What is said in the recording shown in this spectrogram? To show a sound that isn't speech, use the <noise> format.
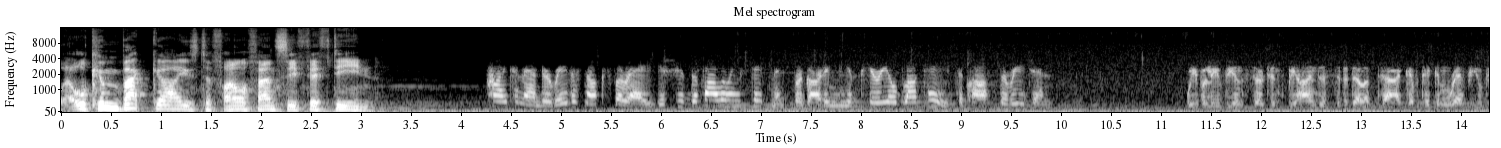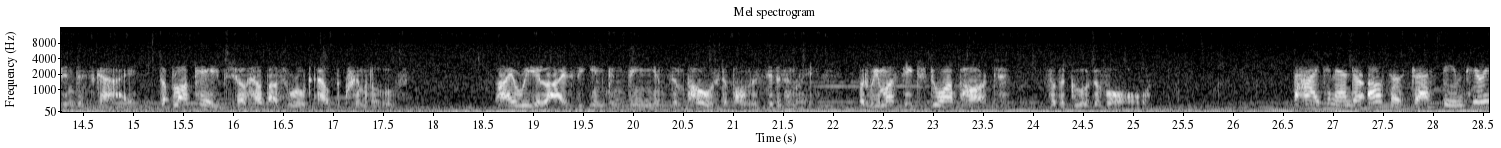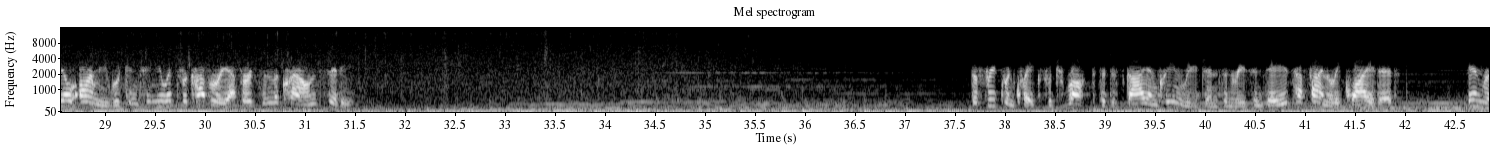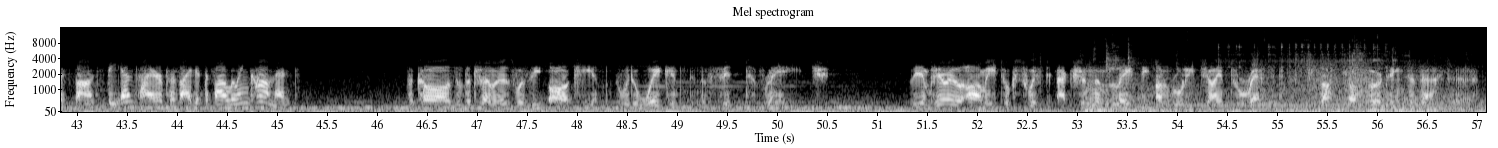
Welcome back, guys, to Final Fantasy 15. High Commander Ravus Nox Fleuret issued the following statement regarding the Imperial blockades across the region. We believe the insurgents behind the Citadel attack have taken refuge in Duscae. The blockades shall help us root out the criminals. I realize the inconvenience imposed upon the citizenry, but we must each do our part for the good of all. The High Commander also stressed the Imperial Army would continue its recovery efforts in the Crown City. The frequent quakes which rocked the Duscae and Cleigne regions in recent days have finally quieted. In response, the Empire provided the following comment. The cause of the tremors was the Archaean, who had awakened in a fit of rage. The Imperial Army took swift action and laid the unruly giant to rest, thus averting disaster.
